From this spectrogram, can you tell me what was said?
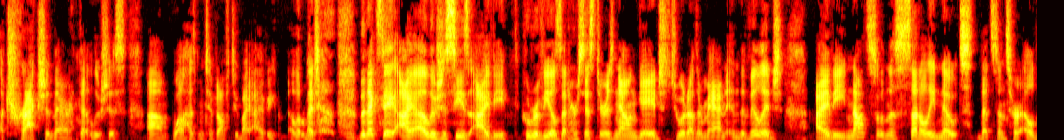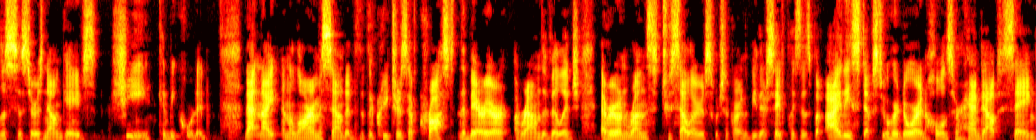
attraction there that Lucius, um, well, has been tipped off to by Ivy a little bit. the next day, I, uh, Lucius sees Ivy, who reveals that her sister is now engaged to another man in the village. Ivy not so subtly notes that since her eldest sister is now engaged, she can be courted. That night, an alarm is sounded that the creatures have crossed the barrier around the village. Everyone runs to cellars, which are going to be their safe places, but Ivy steps to her door and holds her hand out, saying,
